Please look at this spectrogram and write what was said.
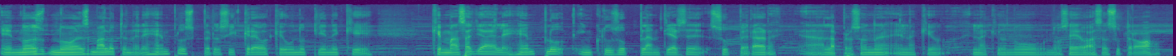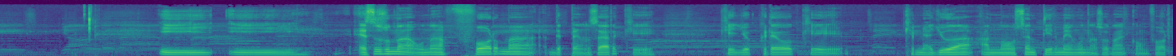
eh, no, es, no es malo tener ejemplos, pero sí creo que uno tiene que, que más allá del ejemplo, incluso plantearse superar a la persona en la que, en la que uno no se basa su trabajo. Y, y esta es una, forma de pensar que, yo creo que, me ayuda a no sentirme en una zona de confort.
